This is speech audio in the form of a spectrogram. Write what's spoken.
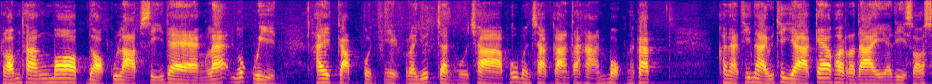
พร้อมทั้งมอบดอกกุหลาบสีแดง และนกหวีด ให้กับพลเอกประยุทธ์จันโอชา ผู้บัญชาการทหารบกนะครับ ขณะที่นายวิทยาแก้วพาราไดอดีตสส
